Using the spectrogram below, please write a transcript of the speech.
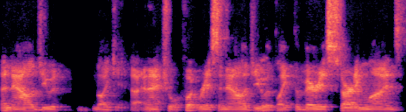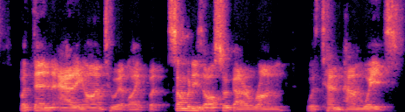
analogy with like an actual foot race analogy with like the various starting lines, but then adding on to it, like, but somebody's also got to run with 10 pound weights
